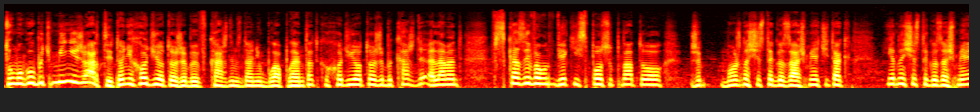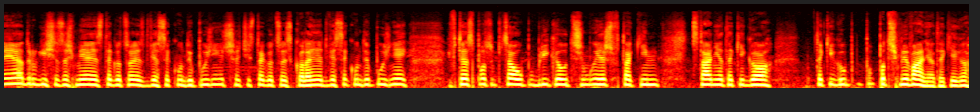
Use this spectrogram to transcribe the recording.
to mogą być mini żarty. To nie chodzi o to, żeby w każdym zdaniu była puenta, tylko chodzi o to, żeby każdy element wskazywał w jakiś sposób na to, że można się z tego zaśmiać i tak jeden się z tego zaśmieje, a drugi się zaśmieje z tego, co jest dwie sekundy później, trzeci z tego, co jest kolejne dwie sekundy później i w ten sposób całą publikę utrzymujesz w takim stanie takiego takiego podśmiewania, takiego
